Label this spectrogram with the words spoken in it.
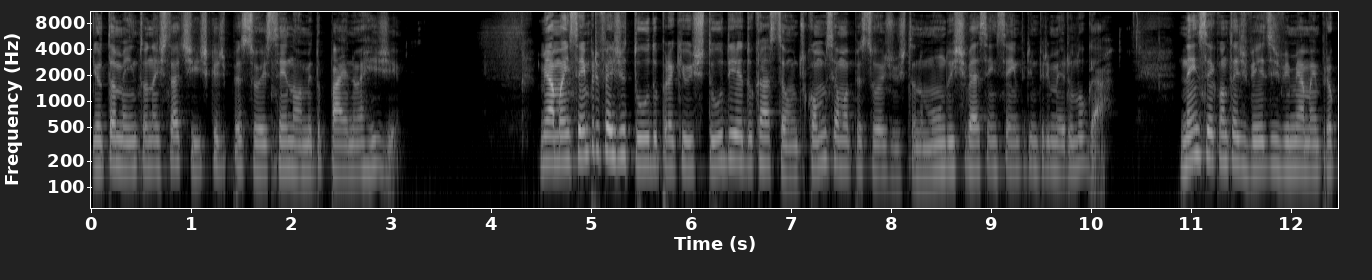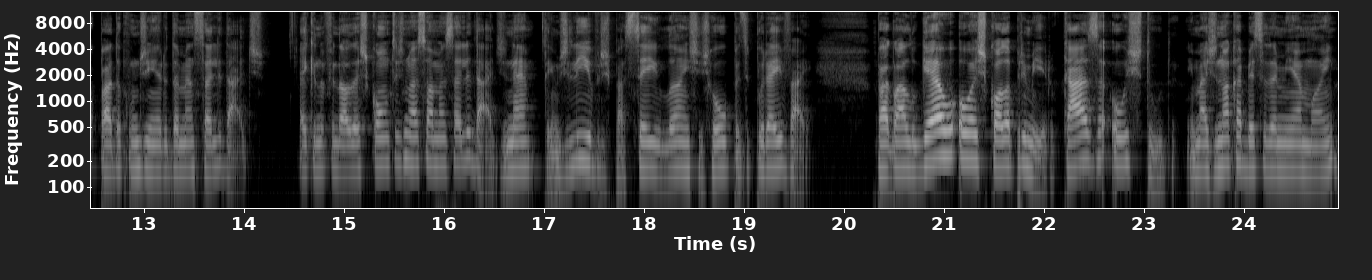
Eu também estou na estatística de pessoas sem nome do pai no RG. Minha mãe sempre fez de tudo para que o estudo e a educação de como ser uma pessoa justa no mundo estivessem sempre em primeiro lugar. Nem sei quantas vezes vi minha mãe preocupada com o dinheiro da mensalidade. É que no final das contas não é só a mensalidade, né? Tem os livros, passeio, lanches, roupas e por aí vai. Paga o aluguel ou a escola primeiro, casa ou estudo. Imagino a cabeça da minha mãe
